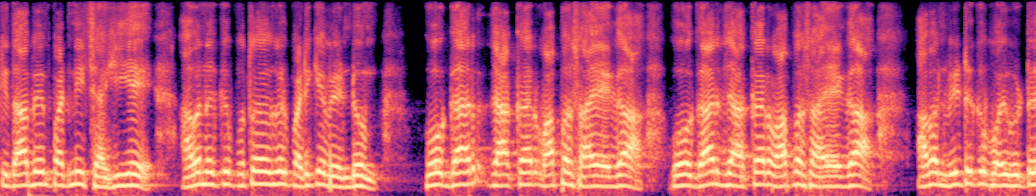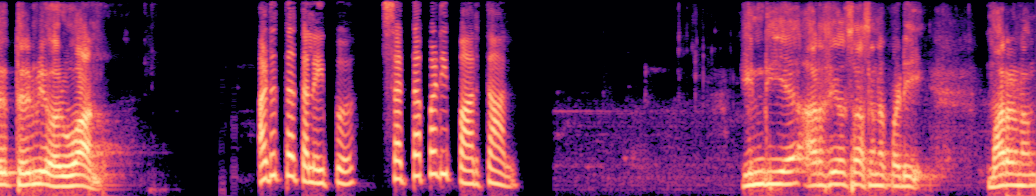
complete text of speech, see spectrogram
கிதாபேம் பட்னி சாகியே. அவனுக்கு புத்தகங்கள் படிக்க வேண்டும். ஓ கர் ஜாக்கர் வாபஸ் ஆயேகா. ஓ கர் ஜாக்கர் வாபஸ் ஆயேகா. அவன் வீட்டுக்கு போய்விட்டு திரும்பி வருவான். அடுத்த தலைப்பு சட்டப்படி பார்த்தால். இந்திய அரசியல் சாசனப்படி. மரணம்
